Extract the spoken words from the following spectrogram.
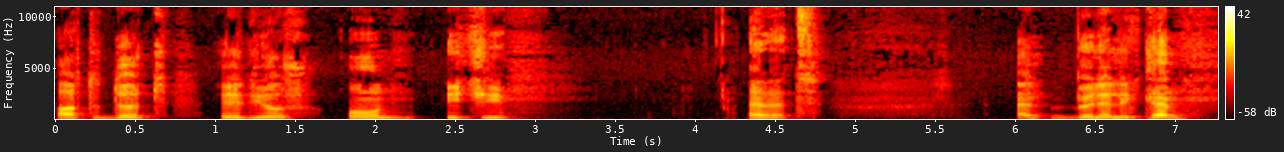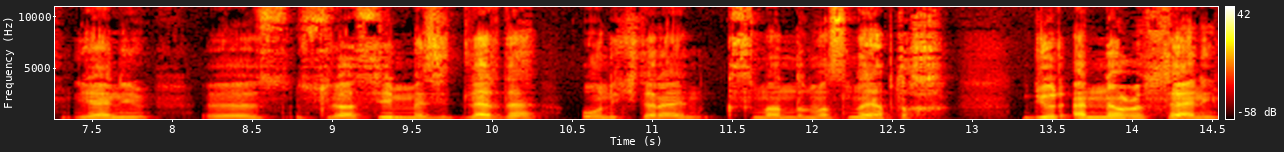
artı 4 ediyor 12. Evet. Böylelikle yani e, sülasi mezitler de 12 tanenin kısımlandırmasını da yaptık. Diyor en-nev'u thani.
